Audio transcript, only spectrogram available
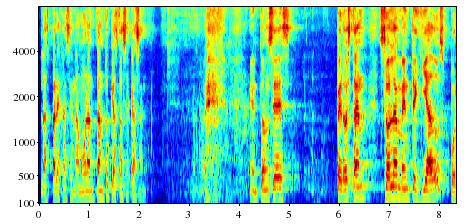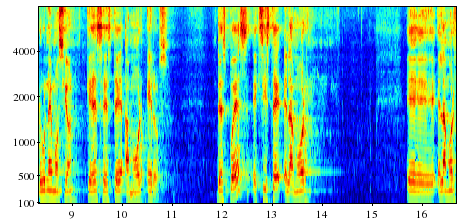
las parejas se enamoran tanto que hasta se casan. Entonces, pero están solamente guiados por una emoción que es este amor eros. Después existe el amor, eh, el amor,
